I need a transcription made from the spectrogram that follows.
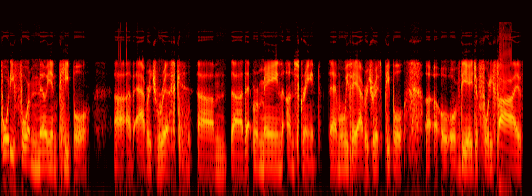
44 million people uh, of average risk um, uh, that remain unscreened. And when we say average risk, people uh, over the age of 45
